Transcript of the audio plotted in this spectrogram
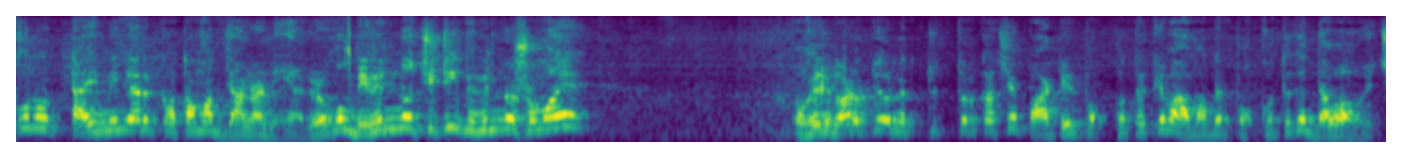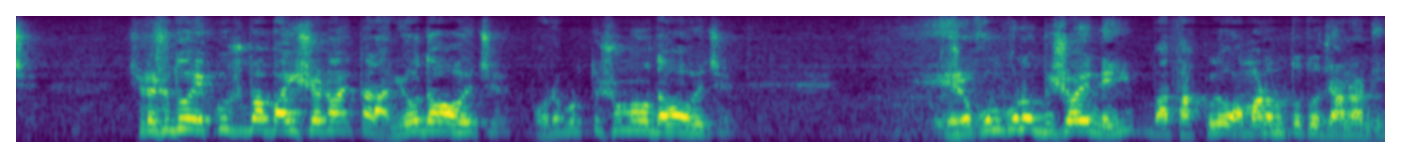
কোনো টাইমিংয়ের কথা আমার জানা নেই। আর এরকম বিভিন্ন চিঠি বিভিন্ন সময়ে অখিল ভারতীয় নেতৃত্বর কাছে পার্টির পক্ষ থেকে বা আমাদের পক্ষ থেকে দেওয়া হয়েছে। সেটা শুধু একুশ বা বাইশে নয়, তার আগেও দেওয়া হয়েছে, পরবর্তী সময়েও দেওয়া হয়েছে। এরকম কোনো বিষয় নেই বা থাকলেও আমার অন্তত জানা নেই।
